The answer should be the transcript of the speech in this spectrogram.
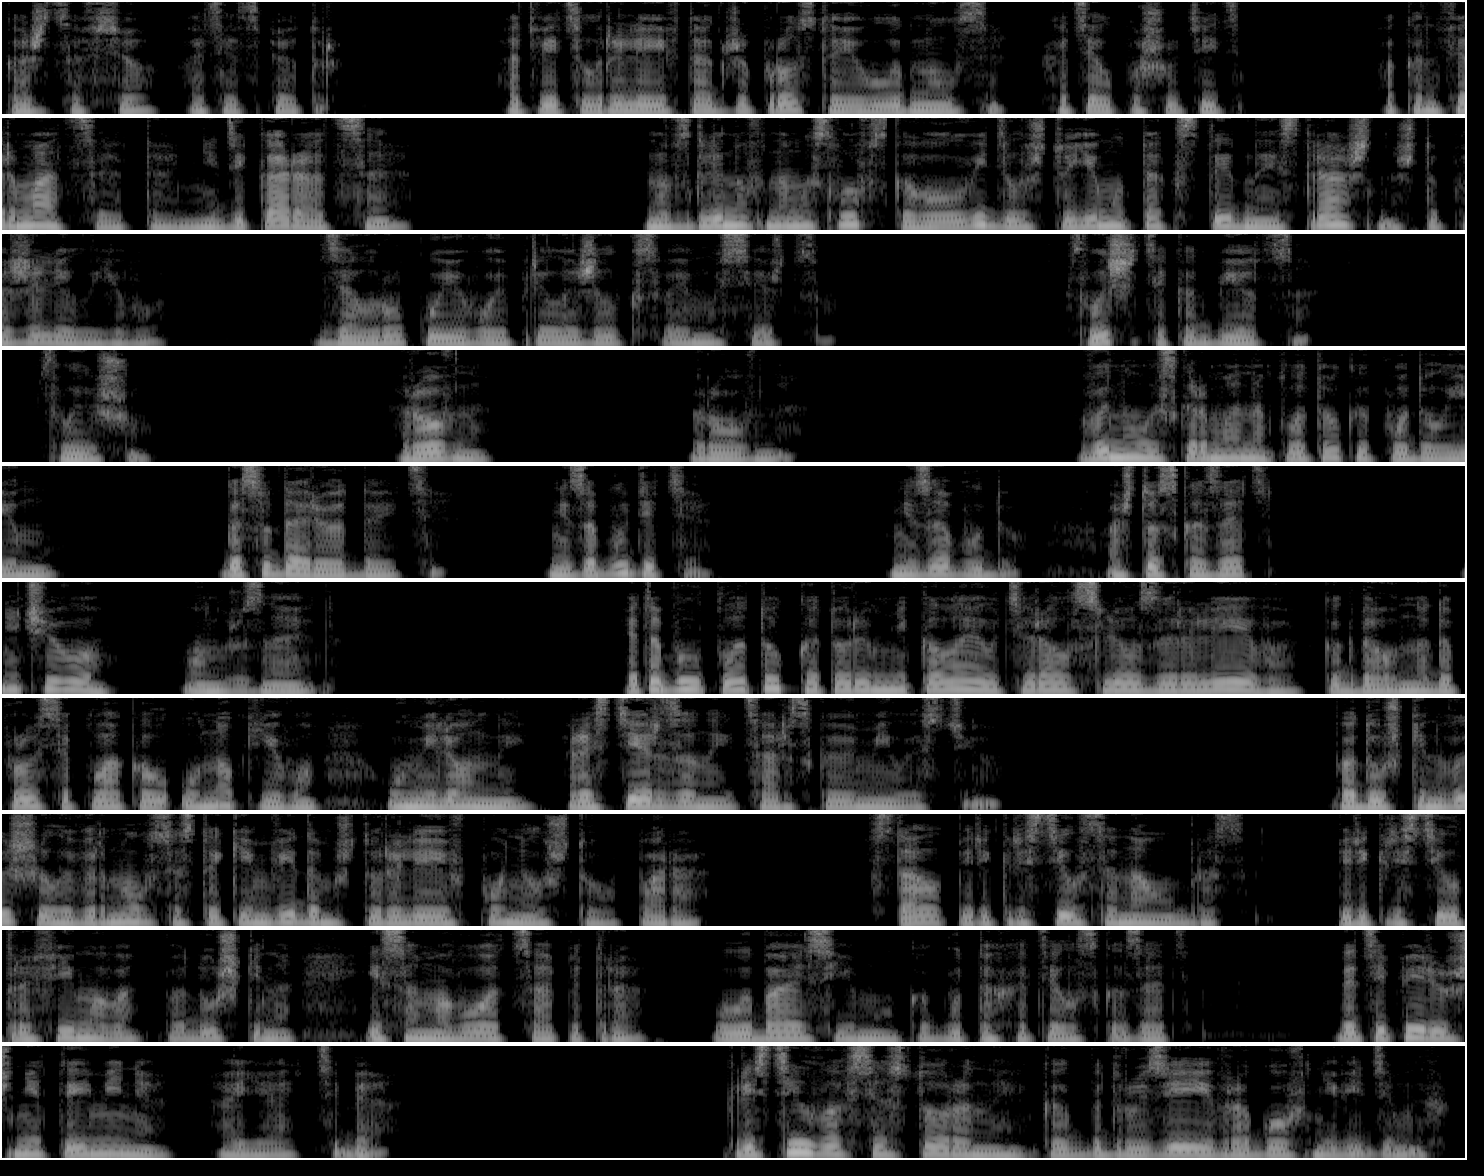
Кажется, все, отец Петр. — ответил Рылеев так же просто и улыбнулся хотел пошутить. А конфирмация-то не декорация. Но, взглянув на Мысловского, увидел, что ему так стыдно и страшно, что пожалел его. Взял руку его и приложил к своему сердцу. Слышите, как бьется? Слышу. Ровно? Ровно. Вынул из кармана платок и подал ему. Государю отдайте. Не забудете? Не забуду. А что сказать? Ничего, он уже знает. Это был платок, которым Николай утирал слезы Рылеева, когда он на допросе плакал у ног его, умиленный, растерзанный царской милостью. Подушкин вышел и вернулся с таким видом, что Рылеев понял, что пора. Встал, перекрестился на образ. Перекрестил Трофимова, Подушкина и самого отца Петра, улыбаясь ему, как будто хотел сказать да теперь уж не ты меня, а я тебя. Крестил во все стороны, как бы друзей и врагов невидимых.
